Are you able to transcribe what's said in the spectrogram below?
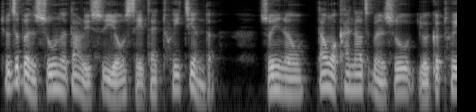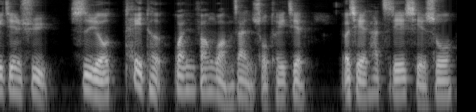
就这本书呢到底是由谁在推荐的？所以呢，当我看到这本书有一个推荐序。是由 Tate 官方网站所推荐，而且他直接写说，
